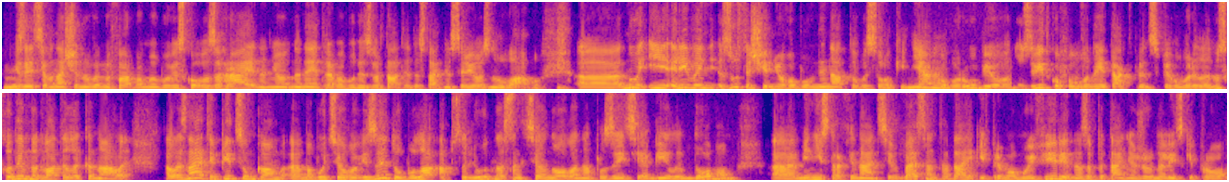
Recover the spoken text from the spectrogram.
Мені здається, вона ще новими фарбами обов'язково заграє. На нього на неї треба буде звертати достатньо серйозну увагу. Е, ну і рівень зустрічі в нього був не надто високий. Ніякого Рубіо. Ну з Віткофом вони і так в принципі говорили. Ну сходив на два телеканали. Але знаєте, підсумком, е, мабуть, цього візиту була абсолютно санкціонована позиція Білим домом е, міністра фінансів Бесента, да, який в прямому ефірі на запитання журналістки про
